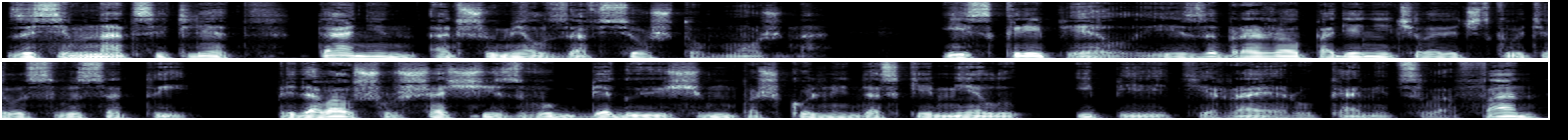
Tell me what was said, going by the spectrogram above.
За семнадцать лет Танин отшумел за все, что можно. И скрипел, и изображал падение человеческого тела с высоты, придавал шуршащий звук бегающему по школьной доске мелу и, перетирая руками целлофан,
